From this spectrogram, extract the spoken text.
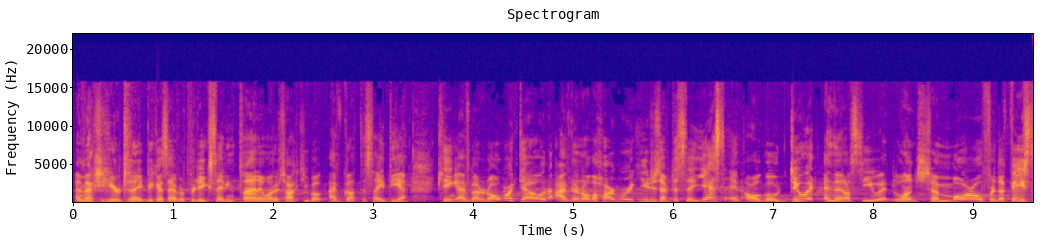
I'm actually here tonight because I have a pretty exciting plan I want to talk to you about. I've got this idea. King, I've got it all worked out. I've done all the hard work. You just have to say yes, and I'll go do it. And then I'll see you at lunch tomorrow for the feast.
